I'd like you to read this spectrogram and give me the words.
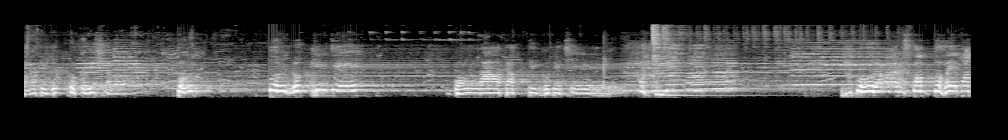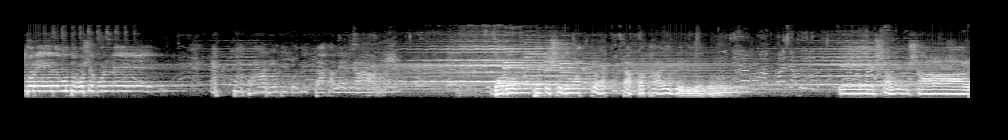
বাবা তুই দুঃখ করিস বাবা। তোর তোর লক্ষ্মীর যে গঙ্গা প্রাপ্তি ঘটেছে, ঠাকুর আমার স্তব্ধ হয়ে পাথরের মতো বসে পড়লে, একটা বার এদিক ওদিক তাকালেন না গরম থেকে শুধুমাত্র একটা কথাই বেরিয়ে এলো। এ সংসার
